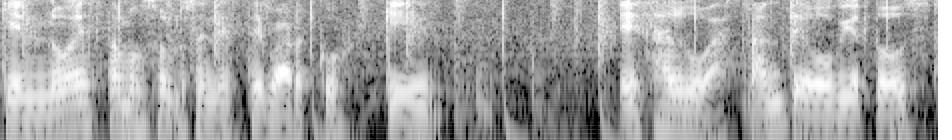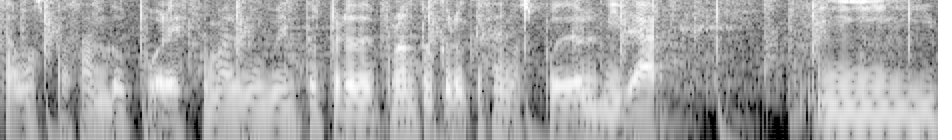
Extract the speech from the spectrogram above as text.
que no estamos solos en este barco, que es algo bastante obvio, todos estamos pasando por este mal momento, pero de pronto creo que se nos puede olvidar y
